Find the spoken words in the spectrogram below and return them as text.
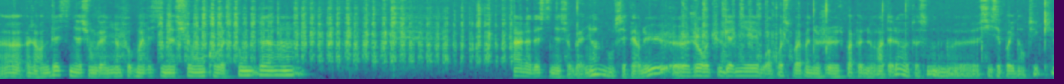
euh, alors destination gagnante, il faut que ma destination corresponde à la destination gagnante. Bon, c'est perdu. J'aurais pu gagner. Bon, après, c'est pas peine de, peine de gratter là, de toute façon, si c'est pas identique.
